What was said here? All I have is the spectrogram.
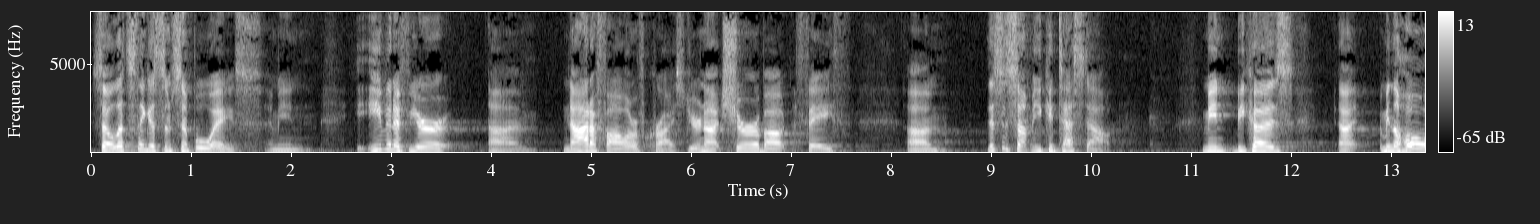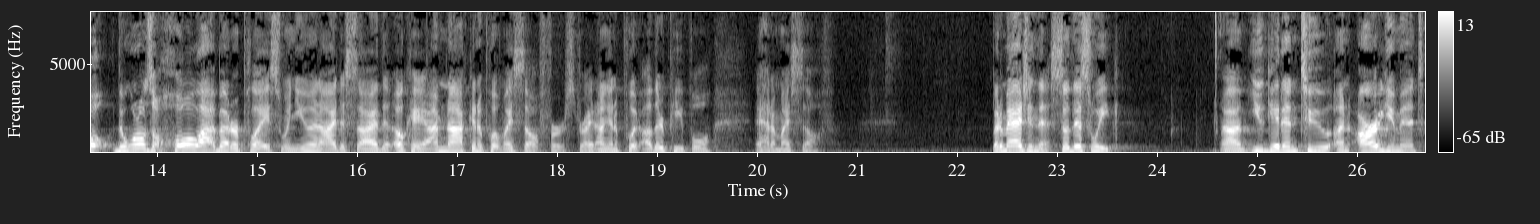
So let's think of some simple ways. I mean, even if you're um, not a follower of Christ, you're not sure about faith, um, this is something you could test out. I mean, because uh, I mean, the whole the world's a whole lot better place when you and I decide that okay, I'm not going to put myself first, right? I'm going to put other people ahead of myself. But imagine this. So this week, um, you get into an argument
